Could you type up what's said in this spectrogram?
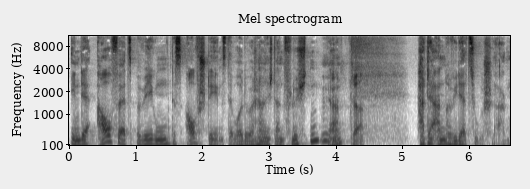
in der Aufwärtsbewegung des Aufstehens, der wollte wahrscheinlich dann flüchten, mhm, ja, klar. hat der andere wieder zugeschlagen.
